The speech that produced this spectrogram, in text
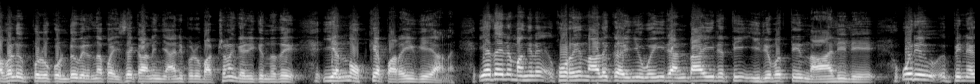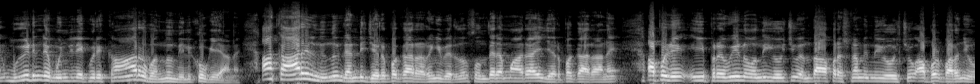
അവൾ ഇപ്പോഴും കൊണ്ടുവരുന്ന പൈസക്കാണ് ഞാനിപ്പോഴും ഭക്ഷണം കഴിക്കുന്നത് എന്നൊക്കെ പറയുകയാണ്. ഏതായാലും അങ്ങനെ കുറേ നാൾ കഴിഞ്ഞു പോയി. രണ്ടായിരത്തി ഇരുപത്തി നാലിൽ ഒരു പിന്നെ വീടിന്റെ മുന്നിലേക്ക് ഒരു കാറ് വന്ന് നിൽക്കുകയാണ്. ആ കാറിൽ നിന്നും രണ്ട് ചെറുപ്പക്കാർ ഇറങ്ങി വരുന്നു. സുന്ദരന്മാരായ ചെറുപ്പക്കാരാണ്. അപ്പോൾ ഈ പ്രവീൺ വന്ന് ചോദിച്ചു എന്താ പ്രശ്നം എന്ന് ചോദിച്ചു. അപ്പോൾ പറഞ്ഞു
